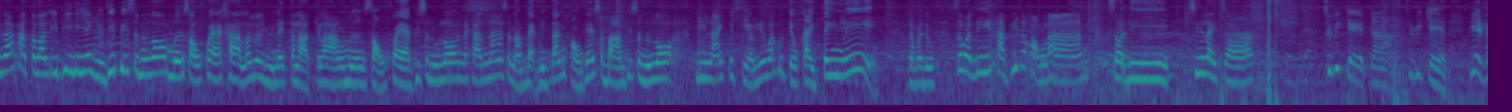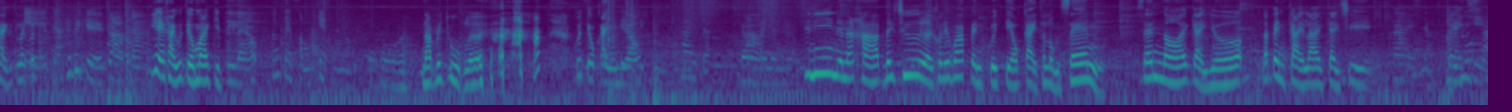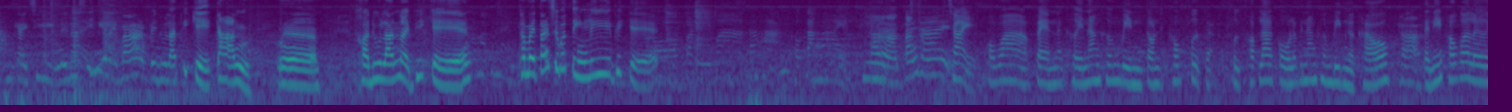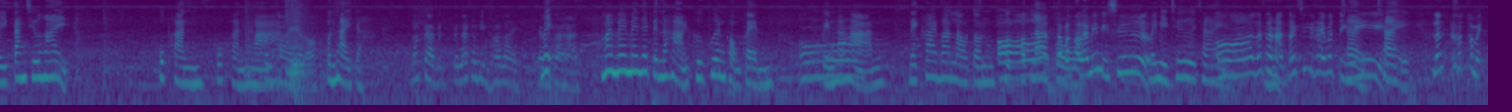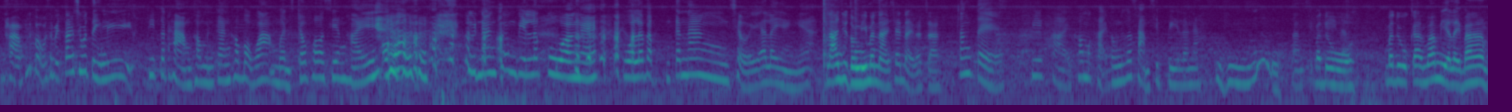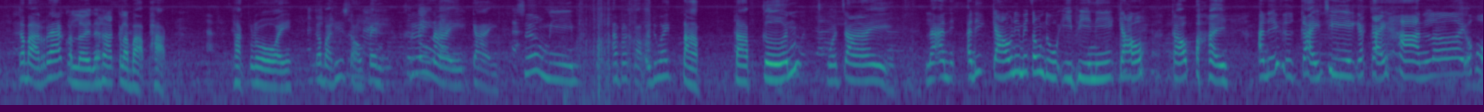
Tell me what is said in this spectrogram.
แนวหน้าพาตลอดอีพีนี้ยังอยู่ที่พิษณุโลกเมืองสองแควค่ะ แล้วเราอยู่ในตลาดกลางเมืองสองแควพิษณุโลกนะคะ หน้าสนามแบดมินตันของเทศบาลพิษณุโลกมีร้านก๋วยเตี๋ยวเรียกว่าก๋วยเตี๋ยวไก่ติงลี่เดี๋ยวมาดู สวัสดีค่ะพี่เจ้าของร้าน สวัสดี ชื่ออะไรจ๊ะชื่อพี่เกดจ้ะชื่อพี่เกดพี่เกดขายแล้วก็เก๋จ้ะชื่อพี่เกดจ้ะจ้ะ พี่เกดขายก๋วยเตี๋ยวมากี่ปีแล้ว ตั้งแต่สองเจ็ดเนี่ยนับไม่ถูกเลย ก๋วยเตี๋ยวไก่อย่างเดียวใช่จ้ ที่นี่เนี่ยนะคะได้ชื่อเลยเขาเรียกว่าเป็นก๋วยเตี๋ยวไก่ถล่มเส้น เส้นน้อยไก่เยอะ และเป็นไก่ลายไก่ฉีกใช่จ้ะไหนไก่ดูฉีสิกไก่ฉีกไหนดูใช่ซิมีอะไรบ้าง ไปดูร้านพี่เก๋กันเออขอดูร้านหน่อยพี่เก๋ทำไมตั้งชื่อว่าติงลี่พี่เก๋ อ๋อพอดีว่าทหารเขาตั้งให้ อะที่อาหารตั้งให้ ใช่ เพราะว่าแฟนน่ะเคยนั่งเครื่องบิน ตอนเขาฝึกอะฝึกคอปล่าโกแล้วไปนั่งเครื่องบินกับเขาค่ะ แต่นี้เขาก็เลยตั้งชื่อให้ ผู้พันผู้พันม้าคนไทยอะเหรอ คนไทยจ้ะ แล้วแฟนเป็นเป็นนักเครื่องบินเพราะอะไรแฟนไม่ เป็นทหารไม่ไม่ไม่ได้เป็นทหารคือเพื่อนของแฟนอ๋อเป็นทหารในค่ายบ้านเราตอนฝึกคอปล่าโกแต่ว่าตอนแรกไม่มีชื่อไม่มีชื่อใช่ อ๋อแล้วทหารตั้งชื่อให้ว่าติงใช่ลี่ใช่ แล้วเขาทำไมถามเขาหรือเปล่าว่าทำไมตั้งชื่อว่าติงลี่ พี่ก็ถามเขาเหมือนกันเขาบอกว่าเหมือนเจ้าพ่อเซี่ยงไฮ้ คือนั่งเครื่องบินแล้วกลัวไง กลัวแล้วแบบก็นั่งเฉยอะไรอย่างเงี้ย ร้านอยู่ตรงนี้มานานแค่ไหนแล้วจ๊ะตั้งแต่พี่ขายเข้ามาขายตรงนี้ก็ 30 ปีแล้วนะโอ้โห30มาดูปีแล้ว มาดูกันว่ามีอะไรบ้าง กระบะแรกก่อนเลยนะคะ กระบะผักค่ะผักโรยอันนี้ กระบะที่สองเป็นเคเครื่รื่ององในในไก่ค่ะซึ่งมีอันประกอบไปด้วยตับ ตับเกิน หัวใจ และอันนี้อันนี้เกานี่ไม่ต้องดู EP นี้เกาเกาไป อันนี้คือไก่ฉีกกับไก่ห่านเลย โอ้โห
